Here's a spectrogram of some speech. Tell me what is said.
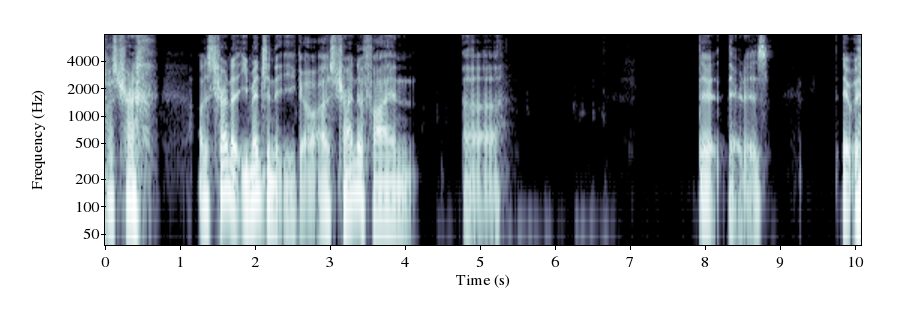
I was trying. I was trying to. You mentioned the ego. I was trying to find. Uh, there, there it is. It was.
